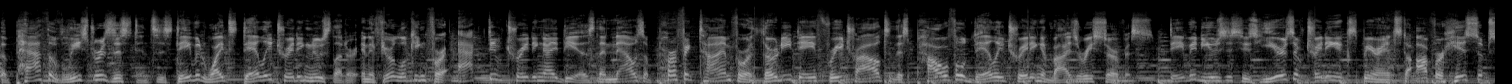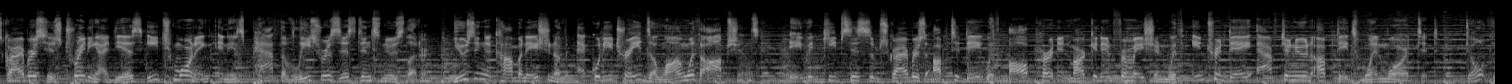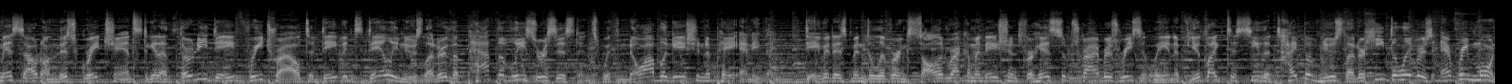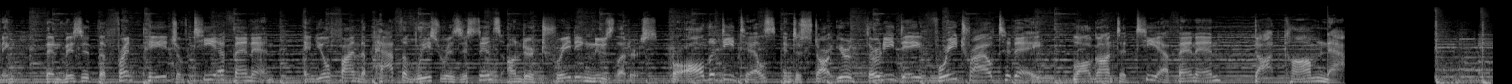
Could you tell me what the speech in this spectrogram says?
The Path of Least Resistance is David White's daily trading newsletter, and if you're looking for active trading ideas, then now's a perfect time for a 30 day free trial to this powerful daily trading advisory service. David uses his years of trading experience to offer his subscribers his trading ideas each morning in his Path of Least Resistance newsletter. Using a combination of equity trades along with options, David keeps his subscribers up to date with all pertinent market information with intraday afternoon updates when warranted. Don't miss out on this great chance to get a 30-day free trial to David's daily newsletter, The Path of Least Resistance, with no obligation to pay anything. David has been delivering solid recommendations for his subscribers recently, and if you'd like to see the type of newsletter he delivers every morning, then visit the front page of TFNN and you'll find the Path of Least Resistance under Trading Newsletters. For all the details and to start your 30-day free trial today, log on to TFNN.com now.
